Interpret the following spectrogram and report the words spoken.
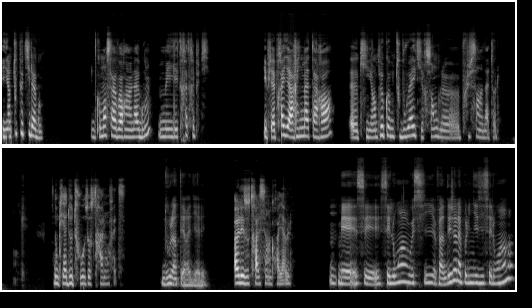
et un tout petit lagon. Il commence à avoir un lagon, mais il est très très petit. Et puis après, il y a Rimatara, euh, qui est un peu comme Tubuai, qui ressemble euh, plus à un atoll. Donc il y a de tout aux Australes en fait. D'où l'intérêt d'y aller. Ah, les Australes, c'est incroyable. Mm. Mais c'est loin aussi. Enfin, déjà, la Polynésie, c'est loin.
